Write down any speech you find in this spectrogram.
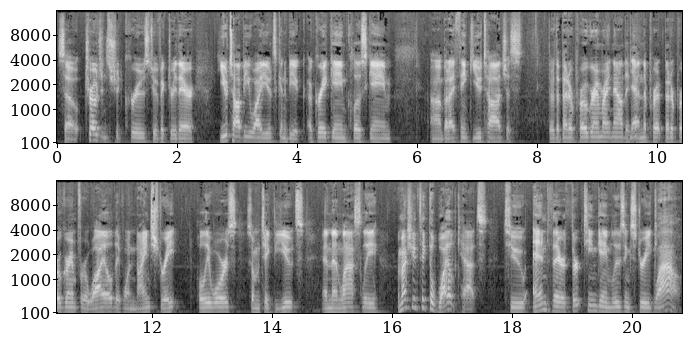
So Trojans should cruise to a victory there. Utah BYU. It's going to be a, a, great game, close game. Uh, but I think Utah just they're the better program right now. They've been the pr- better program for a while. They've won nine straight Holy Wars. So I'm going to take the Utes. And then lastly, I'm actually going to take the Wildcats to end their 13 game losing streak. Wow.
